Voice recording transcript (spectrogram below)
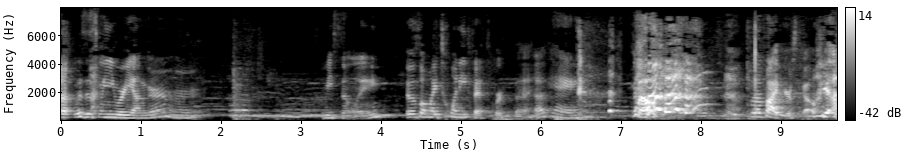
Was this when you were younger or recently? It was on my 25th birthday. Okay. well, five years ago. Yeah.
